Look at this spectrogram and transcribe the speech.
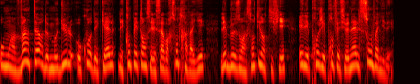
au moins 20 heures de modules au cours desquels les compétences et les savoirs sont travaillés, les besoins sont identifiés et les projets professionnels sont validés.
